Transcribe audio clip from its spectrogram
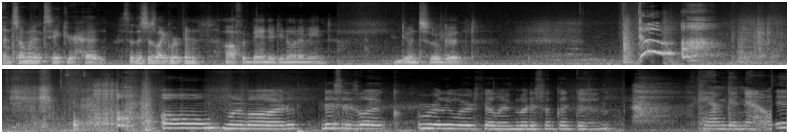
And so I'm gonna take your head. So this is like ripping off a band-aid, you know what I mean? You're doing so good. Oh my god. This is like really weird feeling, but it's a good thing. Okay, I'm good now. It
